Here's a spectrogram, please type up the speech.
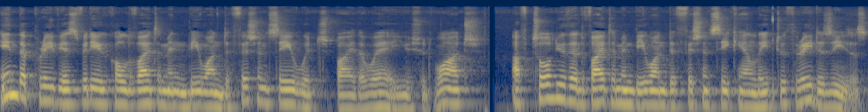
In the previous video called Vitamin B1 Deficiency, which by the way you should watch, I've told you that vitamin B1 deficiency can lead to three diseases.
